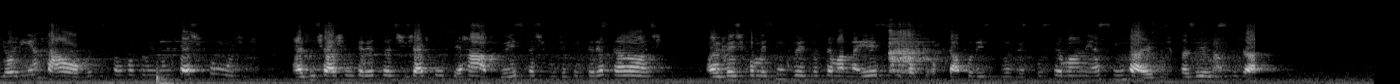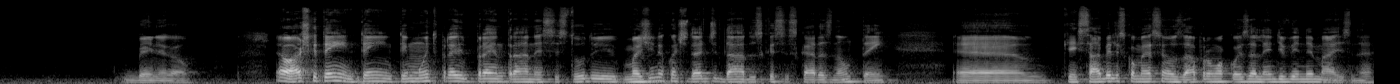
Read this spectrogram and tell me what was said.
E orientar, ó, vocês estão consumindo um fast food. A gente acha interessante, já que tem ser rápido, esse aqui é interessante. Ao invés de comer cinco vezes por semana esse, você pode optar por esse duas vezes por semana e assim vai. A gente fazia isso já. Bem legal. Eu acho que tem, tem, tem muito para entrar nesse estudo e imagina a quantidade de dados que esses caras não têm. É, quem sabe eles comecem a usar para uma coisa além de vender mais, né?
